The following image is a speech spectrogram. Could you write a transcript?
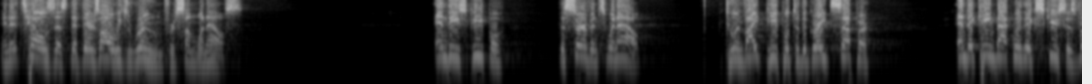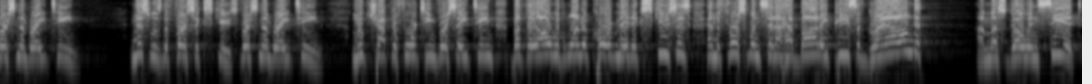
And it tells us that there's always room for someone else. And these people, the servants, went out to invite people to the great supper. And they came back with excuses. Verse number 18. And this was the first excuse. Verse number 18. Luke chapter 14, verse 18. But they all with one accord made excuses. And the first one said, I have bought a piece of ground I must go and see it.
